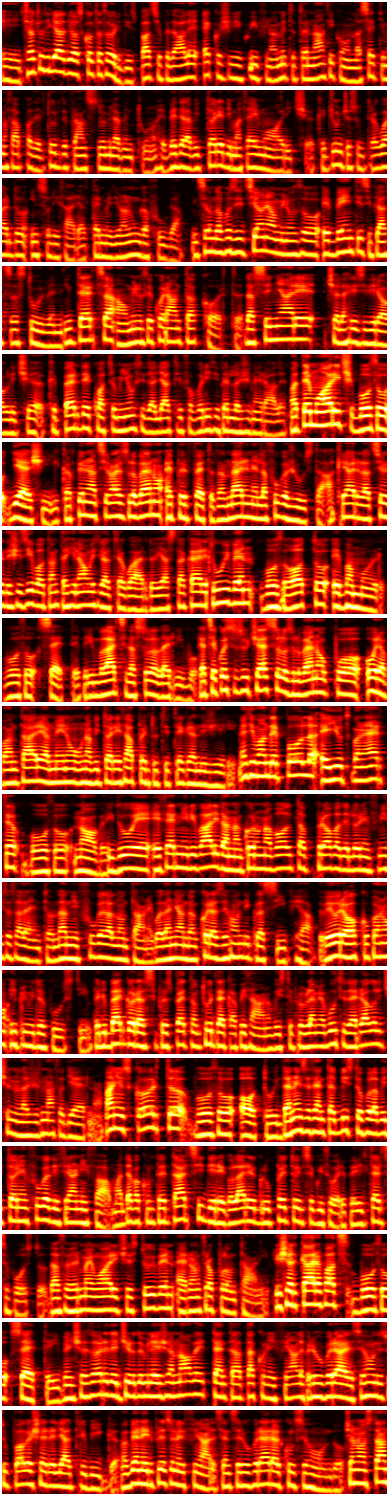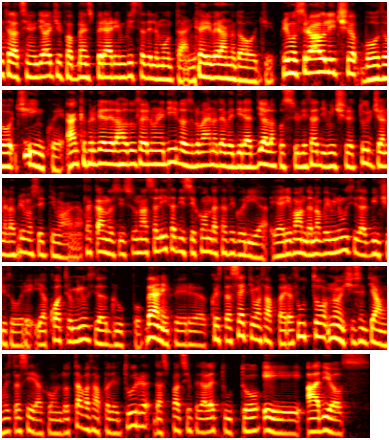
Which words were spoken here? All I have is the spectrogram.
E ciao a tutti gli audioascoltatori di Spazio Pedale, eccoci qui finalmente tornati con la settima tappa del Tour de France 2021 che vede la vittoria di Matej Mohoric che giunge sul traguardo in solitaria al termine di una lunga fuga. In seconda posizione a 1 minuto e 20 si piazza Stuyven, in terza a 1 minuto e 40 Kort. Da segnare c'è la crisi di Roglic che perde 4 minuti dagli altri favoriti per la generale. Matej Mohoric voto 10, il campione nazionale sloveno è perfetto ad andare nella fuga giusta, a creare l'azione decisiva a 80 km km dal traguardo e a staccare Tuiven, voto 8 e Van Moor, voto 7, per involarsi da solo all'arrivo. Grazie a questo successo lo sloveno può ora vantare almeno una vittoria di tappa in tutti e tre grandi giri. Matthew Van Der Poel e Jut Van Aert, voto 9. I due eterni rivali danno ancora una volta prova del loro infinito talento, andando in fuga da lontano e guadagnando ancora secondi in classifica, dove ora occupano i primi due posti. Per il Berg ora si prospetta un tour da capitano, visto i problemi avuti dai Roglic nella giornata odierna. Magnus Kort voto 8. Il danese tenta il bis dopo la vittoria in fuga di tre anni fa, ma deve accontentarsi di regolare il gruppetto inseguitore per il terzo posto, dato che ormai Moaric e Stuyven erano troppo lontani. Richard Carapaz, voto 7. Il vincitore del Giro 2019 tenta l'attacco nel finale per recuperare secondi su Pogacar e gli altri big, ma viene ripreso nel finale senza recuperare alcun secondo. Ciononostante l'azione di oggi fa ben sperare in vista delle montagne che arriveranno da oggi. Primo Roglic, voto 5. Anche per via della caduta del lunedì lo sloveno deve dire addio alla possibilità di vincere il Tour già nella prima settimana, attaccandosi su una salita di seconda categoria e arrivando a 9 minuti dal vincitore e a 4 minuti dal gruppo. Bene, per questa settima tappa era tutto, noi ci sentiamo questa sera con l'ottava tappa del Tour, da Spazio Pedale è tutto e adios!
